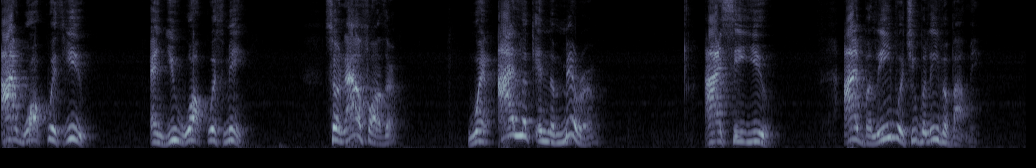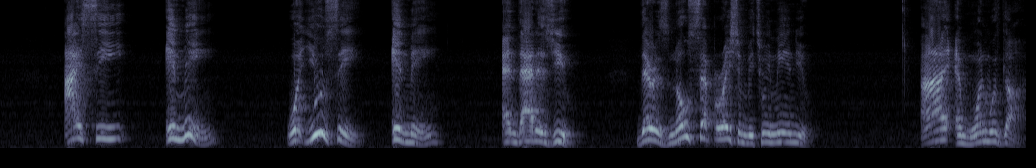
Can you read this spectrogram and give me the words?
I walk with you and you walk with me. So now, Father, when I look in the mirror, I see you. I believe what you believe about me. I see in me what you see in me, and that is you. There is no separation between me and you. I am one with God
